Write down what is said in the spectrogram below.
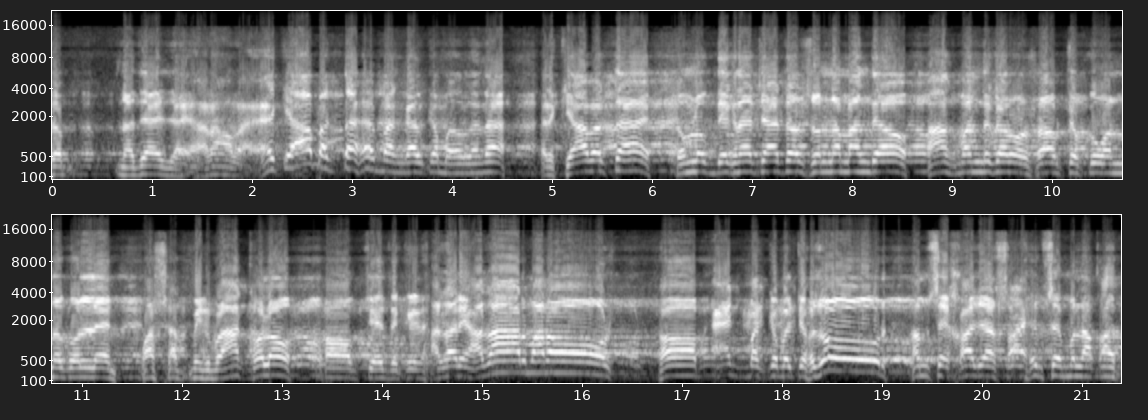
সব नजायज है हराम है। क्या बकता है बंगाल का मौलाना? अरे क्या बकता है तुम लोग देखना चाहते हो सुनना मांगते हो आंख बंद करो सब चक्कू बंद कर लेन पाँच सात मिनट পর আঁখ খোলো সব চেয়ে দেখলেন হাজারে হাজার মানুষ সব এক বাক্যে বলছে হুজুর हमसे ख्वाजा साहिब से मुलाकात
